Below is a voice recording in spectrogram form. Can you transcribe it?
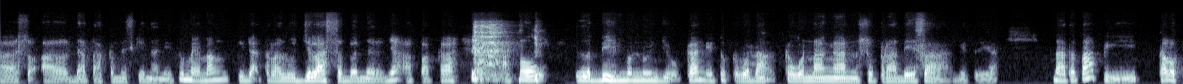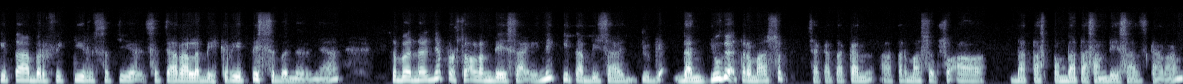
uh, soal data kemiskinan itu memang tidak terlalu jelas sebenarnya apakah atau lebih menunjukkan itu kewenang, kewenangan supradesa gitu ya. Nah, tetapi kalau kita berpikir secara lebih kritis sebenarnya, sebenarnya persoalan desa ini kita bisa juga dan juga termasuk saya katakan eh, termasuk soal batas pembatasan desa sekarang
